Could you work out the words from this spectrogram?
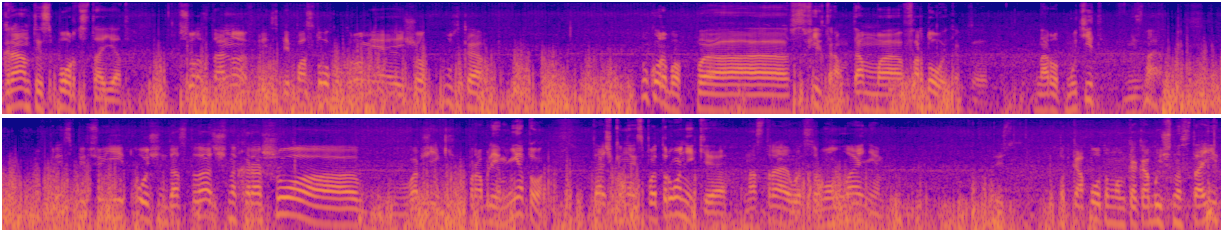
Грант и Спорт стоят. Все остальное, в принципе, по стоку, кроме еще пуска ну, коробов э, с фильтром. Там э, фордовый как-то народ мутит, не знаю. Ну, в принципе, все едет очень достаточно хорошо. э, Вообще никаких проблем нету. Тачка на SP-тронике настраивается в онлайне. То есть под капотом он, как обычно, стоит.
